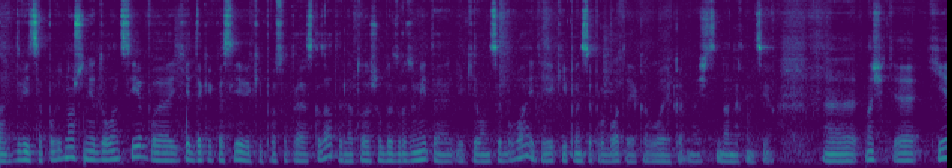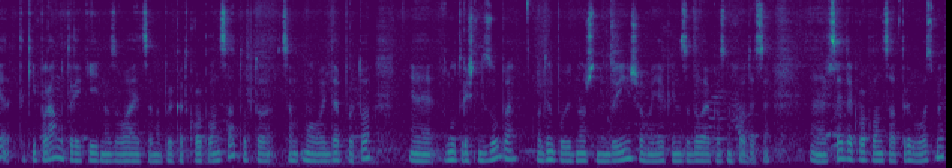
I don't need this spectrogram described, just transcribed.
Так, дивіться, по відношенню до ланців е, є декілька слів, які просто треба сказати для того, щоб зрозуміти, які ланці бувають і який принцип роботи, яка логіка значить, даних ланців. Е, значить, е, є такий параметр, який називається, наприклад, крок ланца, тобто це мова йде про то, внутрішні зуби один по відношенню до іншого, як він задалеко знаходиться. Е, Це йде крок ланца 3 восьмих,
